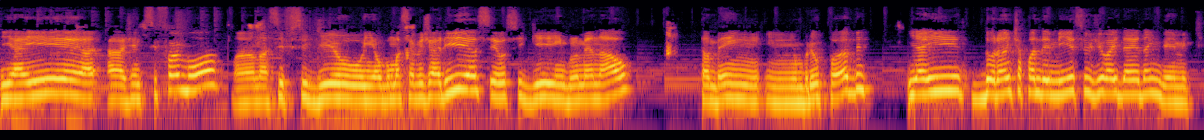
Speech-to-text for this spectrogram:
E aí a, a, gente se formou, a Nassif seguiu em algumas cervejarias, eu segui em Blumenau, também em um brew pub. E aí, durante a pandemia, surgiu a ideia da Endemic.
